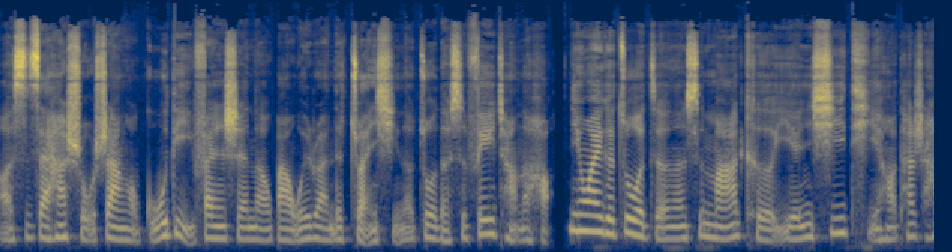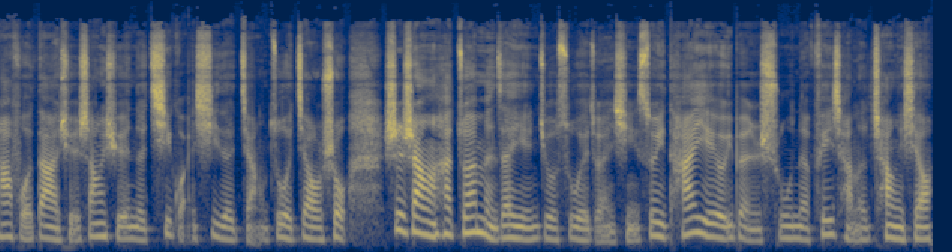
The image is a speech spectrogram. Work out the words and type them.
啊是在他手上哦谷底翻身了，把微软的转型呢做的是非常的好。另外一个作者呢是马可延西提哈，他是哈佛大学商学院的气管系的讲座教授，事实上他专门在研究数位转型，所以他也有一本书呢非常的畅销，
